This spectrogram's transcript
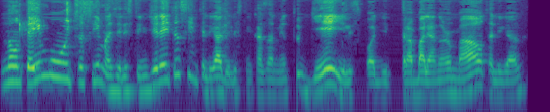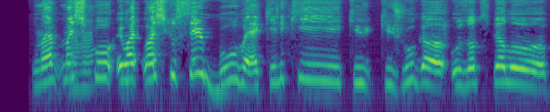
Não tem muitos, assim, mas eles têm direito, assim, tá ligado? Eles têm casamento gay, eles podem trabalhar normal, tá ligado? Não é- mas, Uhum. tipo, eu, eu acho que o ser burro é aquele que, que, que julga os outros pelo,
